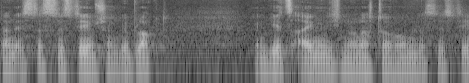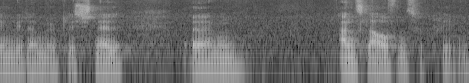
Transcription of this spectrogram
dann ist das System schon geblockt. Dann geht es eigentlich nur noch darum, das System wieder möglichst schnell ähm, ans Laufen zu kriegen.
